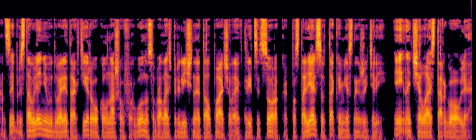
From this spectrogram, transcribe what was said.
Конце представления во дворе трактира около нашего фургона собралась приличная толпа, человек 30-40, как постояльцев, так и местных жителей. И началась торговля,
